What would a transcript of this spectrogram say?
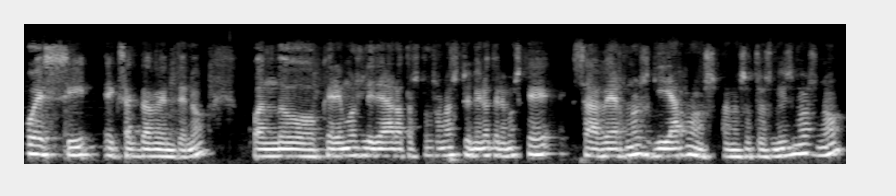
Pues sí, exactamente, ¿no? Cuando queremos liderar a otras personas, primero tenemos que sabernos guiarnos a nosotros mismos, ¿no?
